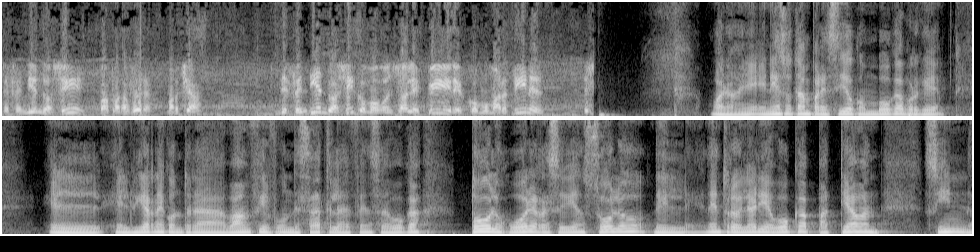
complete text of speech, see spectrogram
Defendiendo así, vas para afuera, marchás. Defendiendo así como González Pires, como Martínez. Bueno, en, eso tan parecido con Boca porque el, viernes contra Banfield fue un desastre la defensa de Boca. Todos los jugadores recibían solo del, dentro del área de Boca, pateaban sin,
